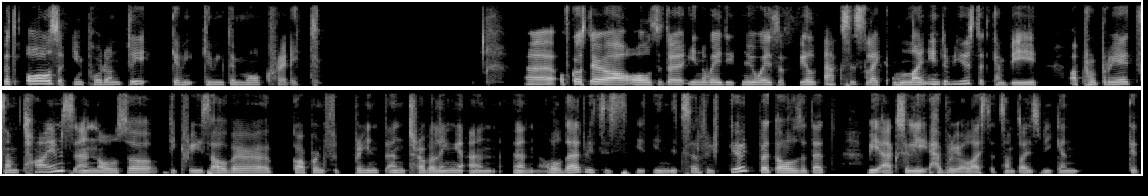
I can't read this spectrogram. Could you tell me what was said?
but also importantly, giving, giving them more credit. Uh, of course, there are also the innovative new ways of field access, like online interviews that can be appropriate sometimes and also decrease our carbon footprint and traveling and, and all that, which is in itself is good, but also that we actually have realized that sometimes we can get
